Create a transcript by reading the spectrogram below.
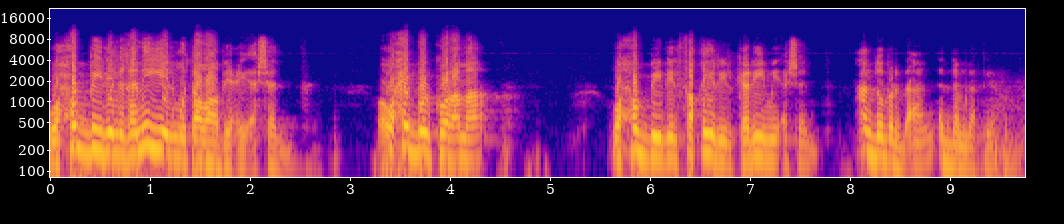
وحبي للغني المتواضع أشد. وأحب الكرماء وحبي للفقير الكريم أشد. عنده بردقان قدم لك إياه.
